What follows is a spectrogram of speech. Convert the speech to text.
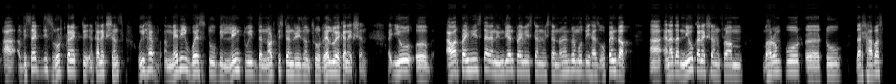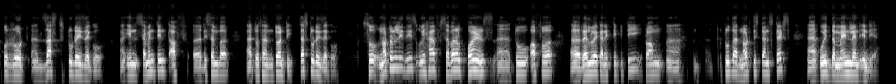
beside these road connect connections, we have many ways to be linked with the northeastern region through railway connection. Uh, you, uh, our Prime Minister and Indian Prime Minister, Mr. Narendra Modi, has opened up uh, another new connection from Baharampur uh, to the Shahbazpur Road uh, just two days ago, uh, in 17th of December 2020, just two days ago. So not only this, we have several points to offer railway connectivity from to the northeastern states uh, with the mainland India.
